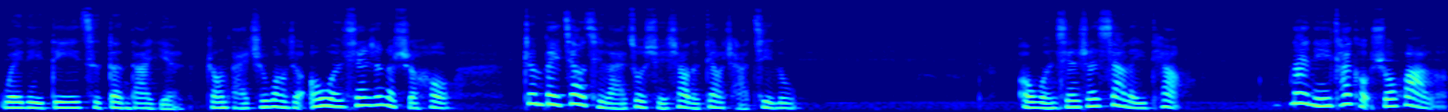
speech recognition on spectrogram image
威利第一次瞪大眼，装白痴望着欧文先生的时候，正被叫起来做学校的调查记录。欧文先生吓了一跳，奈尼开口说话了：“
